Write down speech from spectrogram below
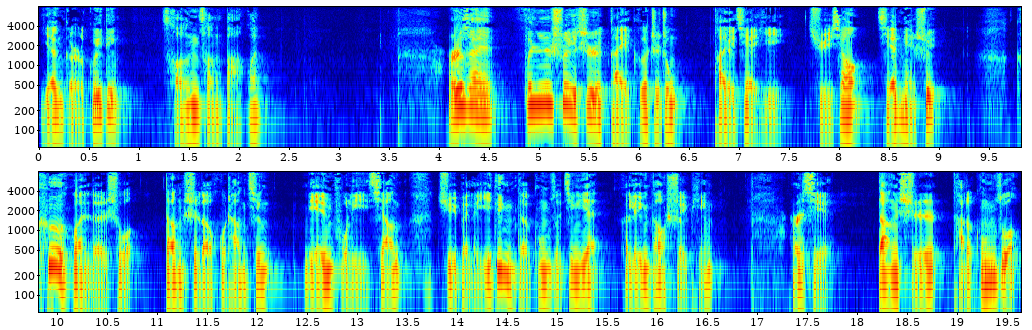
严格的规定，层层把关。而在分税制改革之中，他又建议。取消减免税，客观的说，当时的胡长清年富力强，具备了一定的工作经验和领导水平，而且当时他的工作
